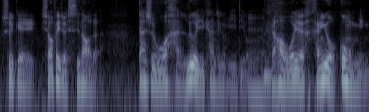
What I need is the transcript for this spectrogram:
是给消费者洗脑的。但是我很乐意看这个 video，然后我也很有共鸣，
